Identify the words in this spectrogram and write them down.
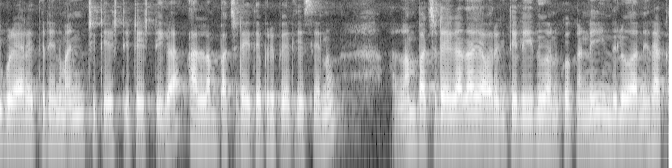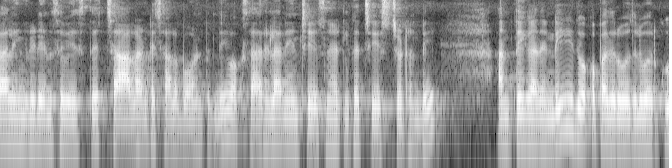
ఇప్పుడు అయితే నేను మంచి టేస్టీ టేస్టీగా అల్లం పచ్చడి అయితే ప్రిపేర్ చేశాను. అల్లం పచ్చడే కదా ఎవరికి తెలియదు అనుకోకండి. ఇందులో అన్ని రకాల ఇంగ్రీడియంట్స్ వేస్తే చాలా అంటే చాలా బాగుంటుంది. ఒకసారి ఇలా నేను చేసినట్లుగా చేసి చూడండి. అంతేకాదండి ఇది ఒక పది రోజుల వరకు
